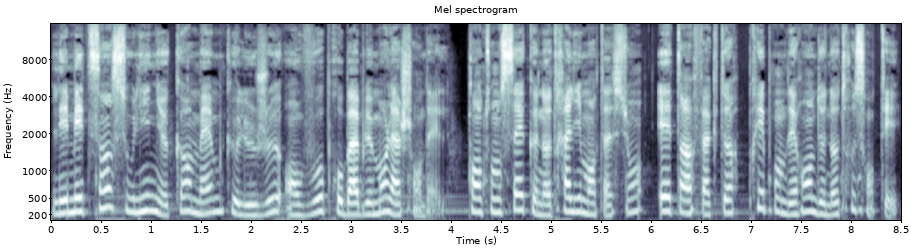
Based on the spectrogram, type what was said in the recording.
Les médecins soulignent quand même que le jeu en vaut probablement la chandelle quand on sait que notre alimentation est un facteur prépondérant de notre santé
